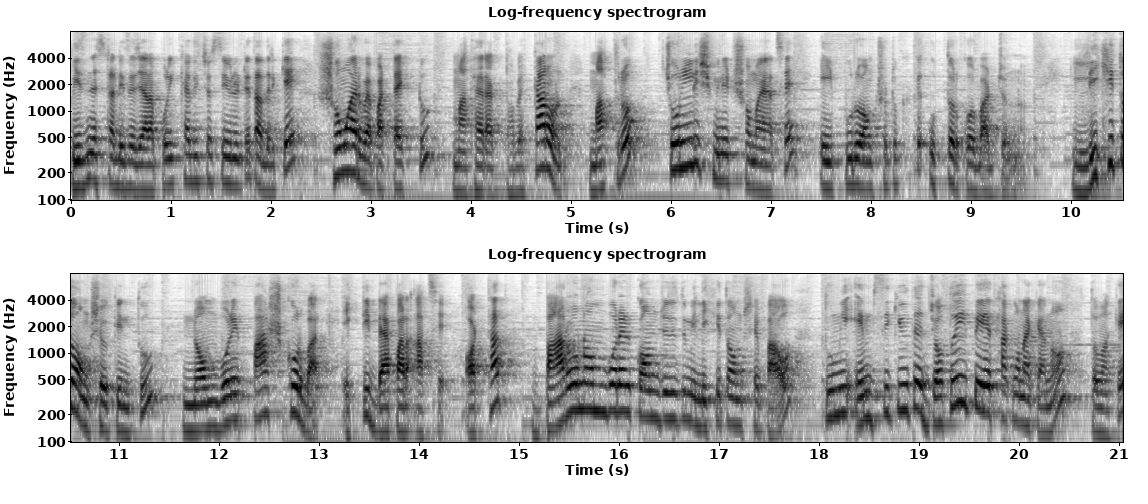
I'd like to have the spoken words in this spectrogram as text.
বিজনেস স্টাডিজে যারা পরীক্ষা দিচ্ছ সি ইউনিটে তাদেরকে সময়ের ব্যাপারটা একটু মাথায় রাখতে হবে। কারণ মাত্র চল্লিশ মিনিট সময় আছে এই পুরো অংশটুকুকে উত্তর করবার জন্য। লিখিত অংশেও কিন্তু নম্বরে পাশ করবার একটি ব্যাপার আছে। অর্থাৎ বারো নম্বরের কম যদি তুমি লিখিত অংশে পাও তুমি এমসিকিউতে যতই পেয়ে থাকো না কেন তোমাকে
